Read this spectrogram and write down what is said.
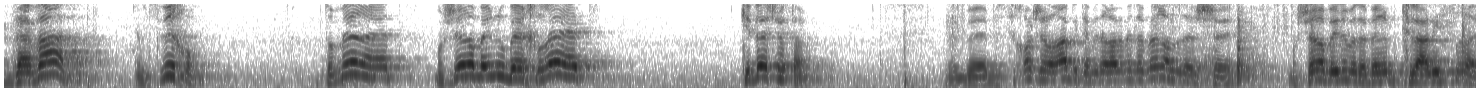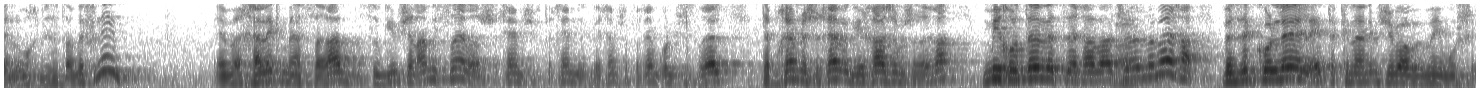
זה עבד, הם הצליחו. זאת אומרת, משה רבינו בהחלט קידש אותם. ובשיחות של הרבי, תמיד הרבי מדבר על זה שמשה רבינו מדבר עם כלל ישראל, הוא מכניס אותם בפנים. הם חלק מעשרה סוגים של עם ישראל, ראשיכם, שבטיכם, זקניכם, שבטיכם, כל איש ישראל, טפכם נשיכם וגריך השם בשעריך, מחוטב עציך ועד שואב ממך, וזה כולל את הכנענים שבאו בימי משה.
